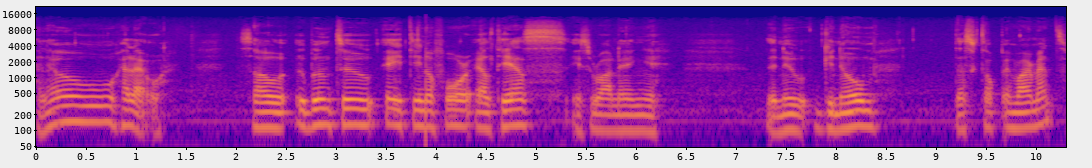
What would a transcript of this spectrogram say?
Hello, hello. So Ubuntu 18.04 LTS is running the new GNOME desktop environment.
